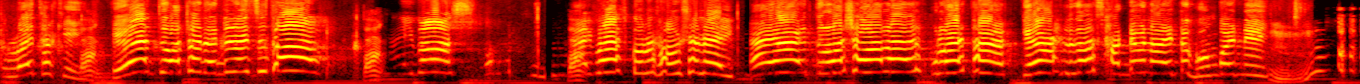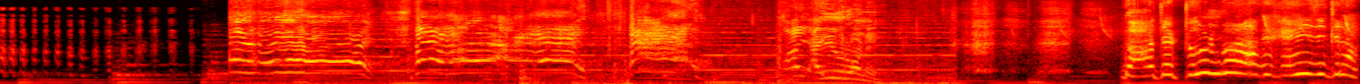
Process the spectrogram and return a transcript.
পুলোই থাকি। এ তুই অত রেডি রয়েছিস তো? এই বস এই বাস কোনো সমস্যা নেই। এই এই তোরা সবাই পুলোই থাক। কে আসলে তো ছাড় দেবে না একটু ঘুম পাইনি। Why are you running? বাহাদের টুন করে আগে খেয়ে দিয়েছিলাম।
